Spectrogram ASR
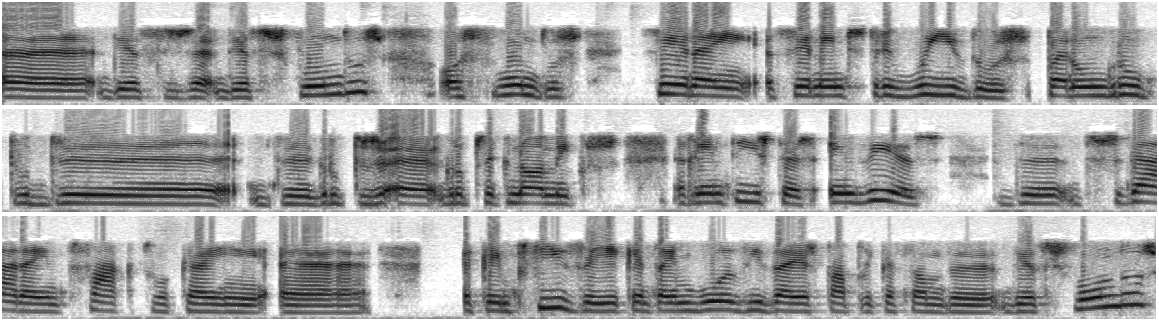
uh, desses, desses fundos, aos fundos serem, serem distribuídos para um grupo de, de grupos, uh, grupos económicos rentistas, em vez de, de chegarem de facto a quem, uh, a quem precisa e a quem tem boas ideias para a aplicação de, desses fundos.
